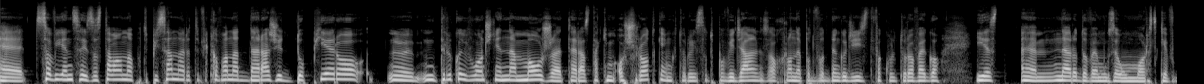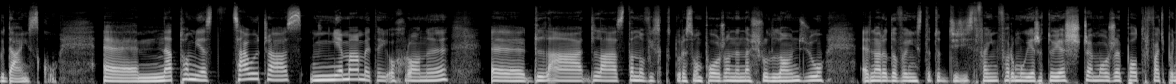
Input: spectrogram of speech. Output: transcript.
E, Co więcej, została ona podpisana, ratyfikowana na razie dopiero y, tylko i wyłącznie na morze. Teraz takim ośrodkiem, który jest odpowiedzialny za ochronę podwodnego dziedzictwa kulturowego jest Narodowe Muzeum Morskie w Gdańsku. Em, Natomiast cały czas nie mamy tej ochrony e, dla, dla stanowisk, które są położone na Śródlądziu. E, Narodowy Instytut Dziedzictwa informuje, że to jeszcze może potrwać, ponieważ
